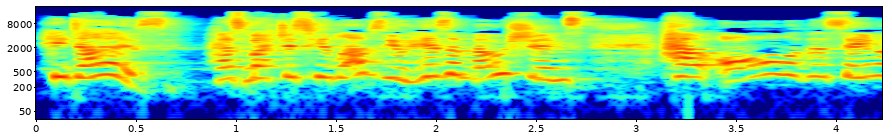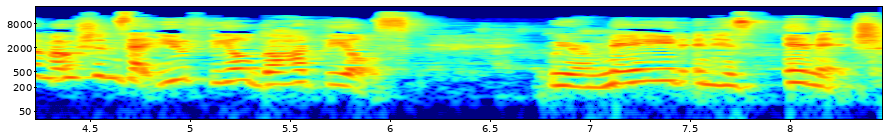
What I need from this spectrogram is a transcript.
He does. As much as He loves you, His emotions have all of the same emotions that you feel God feels. We are made in His image.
